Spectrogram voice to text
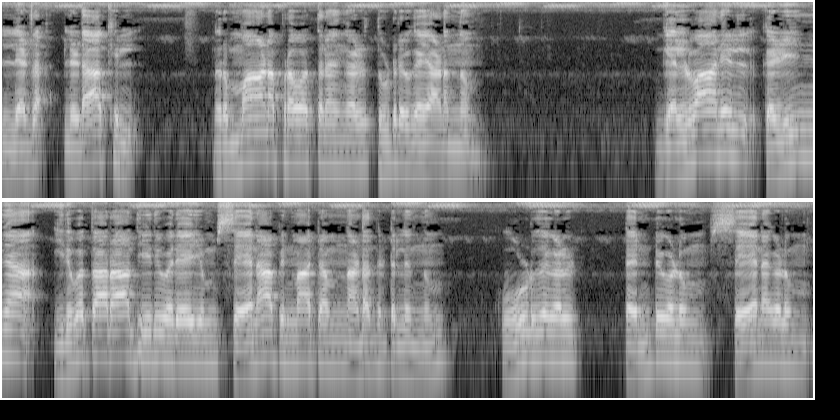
ലഡ ലഡാക്കിൽ നിർമ്മാണ പ്രവർത്തനങ്ങൾ തുടരുകയാണെന്നും ഗൽവാനിൽ കഴിഞ്ഞ ഇരുപത്താറാം തീയതി വരെയും സേനാ പിന്മാറ്റം നടന്നിട്ടില്ലെന്നും കൂടുതൽ ടെന്റുകളും സേനകളും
